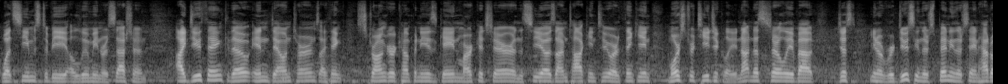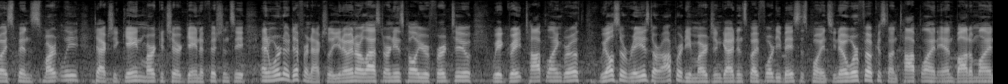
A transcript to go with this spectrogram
what seems to be a looming recession. I do think, though, in downturns, I think stronger companies gain market share, and the CEOs I'm talking to are thinking more strategically, not necessarily about just you know reducing their spending. They're saying, how do I spend smartly to actually gain market share, gain efficiency? And we're no different, actually. You know, in our last earnings call you referred to, we had great top line growth. We also raised our operating margin guidance by 40 basis points. You know, we're focused on top line and bottom line.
